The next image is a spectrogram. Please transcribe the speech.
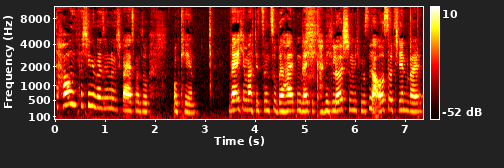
tausend verschiedene Versionen und ich war erstmal so, okay, welche macht jetzt Sinn zu behalten, welche kann ich löschen, ich muss da aussortieren, weil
